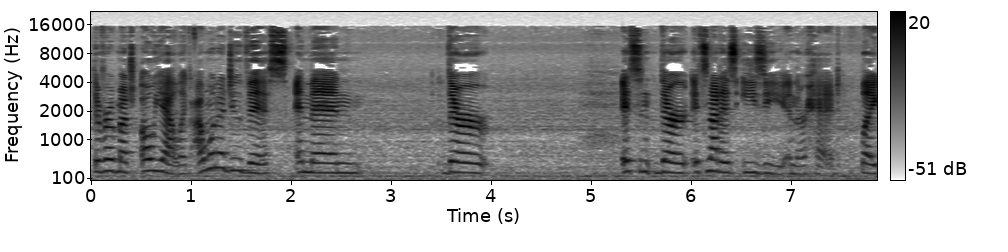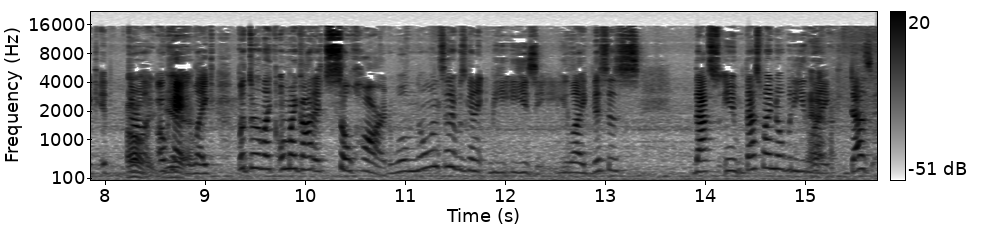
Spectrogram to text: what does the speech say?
they're very much oh yeah, like I want to do this, and then they're it's they're it's not as easy in their head. Like it, they're Oh, like okay, yeah. like but they're like oh my god, it's so hard. Well, no one said it was gonna be easy. Like this is that's you know, that's why nobody Yeah. like does it.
